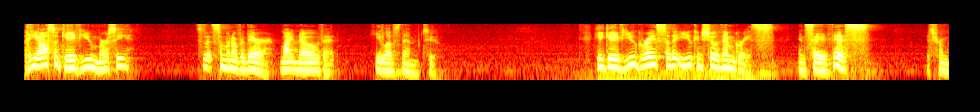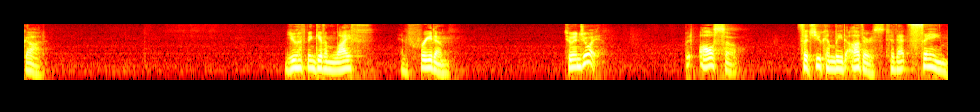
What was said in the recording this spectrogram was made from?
But he also gave you mercy so that someone over there might know that he loves them too. He gave you grace so that you can show them grace and say, This is from God. You have been given life and freedom to enjoy, but also so that you can lead others to that same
